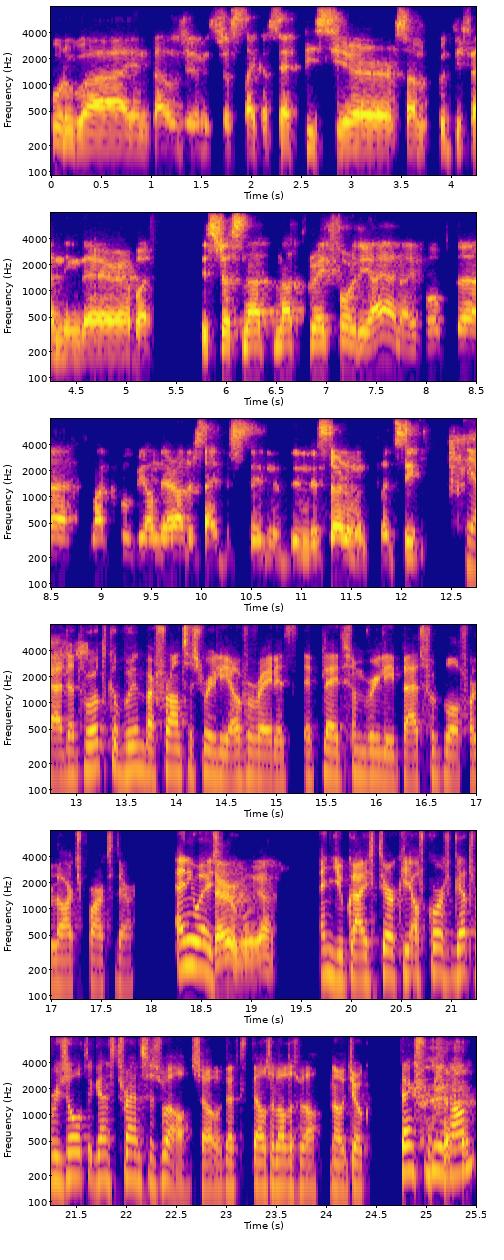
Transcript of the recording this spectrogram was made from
Uruguay and Belgium, it's just like a set piece here, some good defending there, but it's just not not great for the eye. And I hope the luck will be on their other side this, in, in this tournament. Let's see. Yeah, that World Cup win by France is really overrated. They played some really bad football for large parts there. Anyways, terrible, yeah. And you guys, Turkey, of course, get result against France as well. So that tells a lot as well. No joke. Thanks for being on,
